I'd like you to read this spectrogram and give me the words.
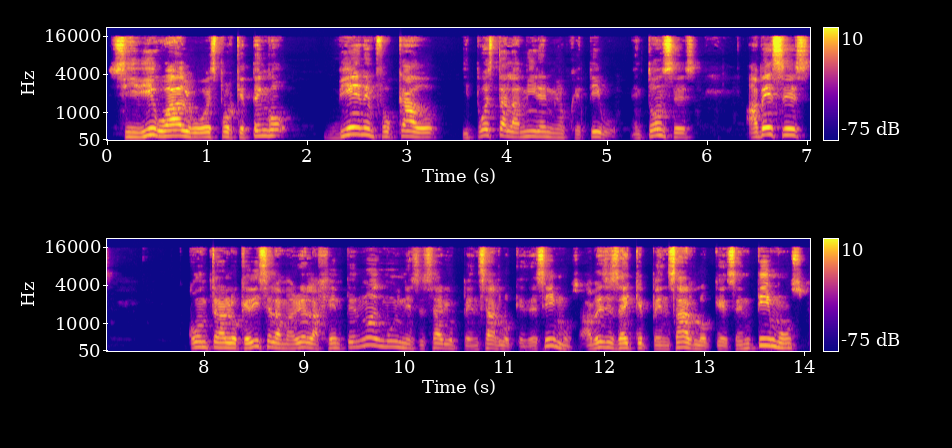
Si digo algo es porque tengo bien enfocado y puesta la mira en mi objetivo. Entonces, a veces, contra lo que dice la mayoría de la gente, no es muy necesario pensar lo que decimos. A veces hay que pensar lo que sentimos,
